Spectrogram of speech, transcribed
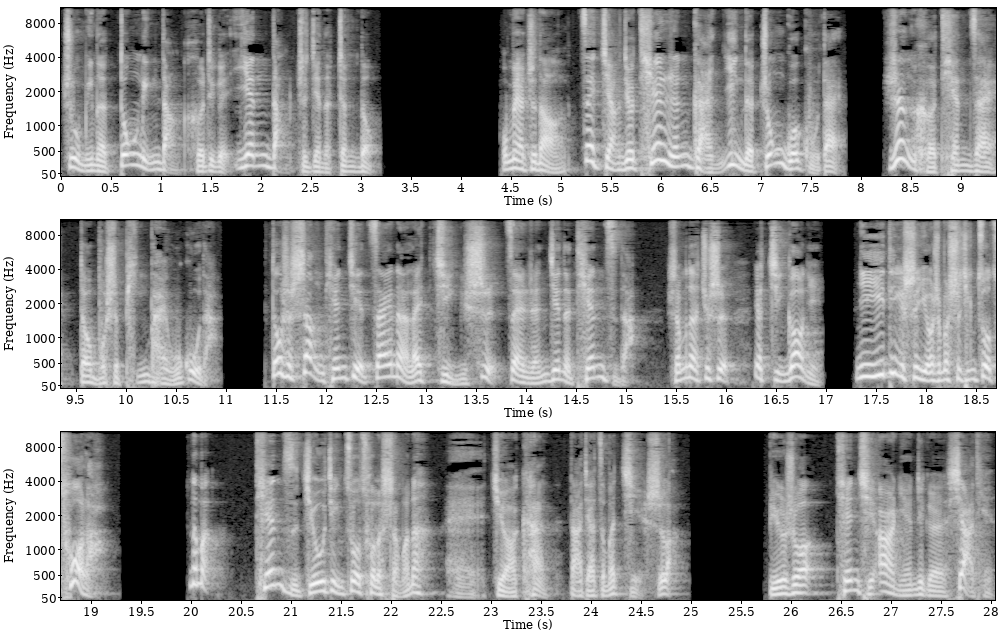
著名的东林党和这个阉党之间的争斗。我们要知道，在讲究天人感应的中国古代，任何天灾都不是平白无故的，都是上天借灾难来警示在人间的天子的。什么呢？就是要警告你，你一定是有什么事情做错了。那么，天子究竟做错了什么呢？哎，就要看大家怎么解释了。比如说天启二年这个夏天，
